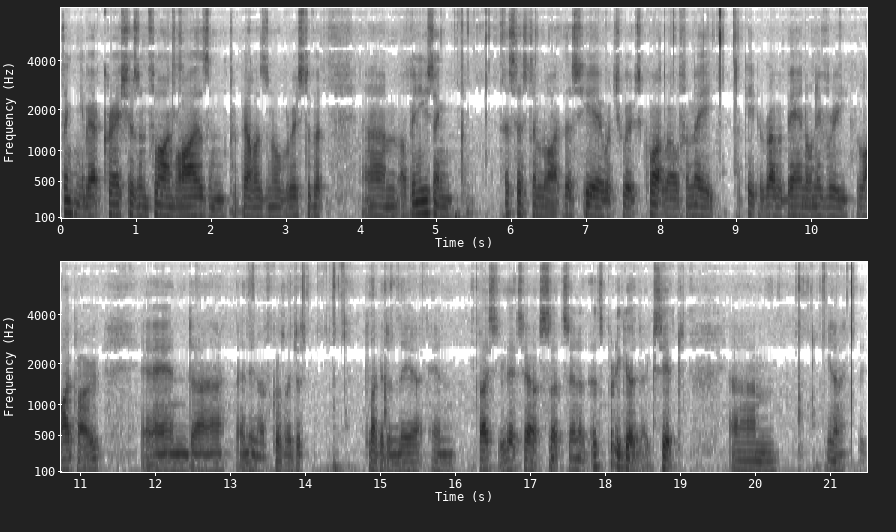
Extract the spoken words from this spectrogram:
thinking about crashes and flying wires and propellers and all the rest of it. Um, I've been using a system like this here which works quite well for me. I keep a rubber band on every LiPo and uh, and then of course I just plug it in there and basically that's how it sits and it, it's pretty good except um, you know th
